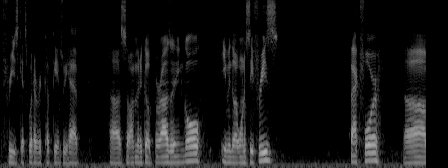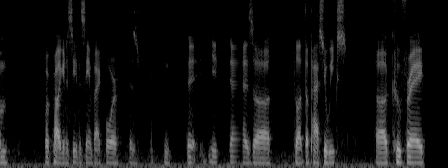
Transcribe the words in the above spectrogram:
Freese gets whatever cup games we have. Uh, so I'm going to go Barraza in goal, even though I want to see Freese. Back four, um, we're probably going to see the same back four as as uh, the the past few weeks. Uh, Cufré,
